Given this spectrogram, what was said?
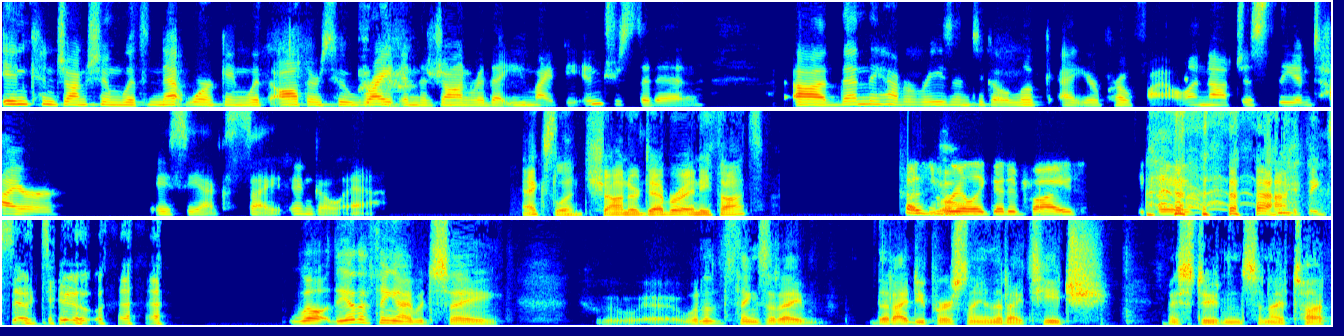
in conjunction with networking with authors who write in the genre that you might be interested in uh, then they have a reason to go look at your profile and not just the entire acx site and go eh. excellent. Sean or debra any thoughts? That was really good advice I think so too. well, the other thing I would say, one of the things that I that I do personally and that I teach my students, and I've taught,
